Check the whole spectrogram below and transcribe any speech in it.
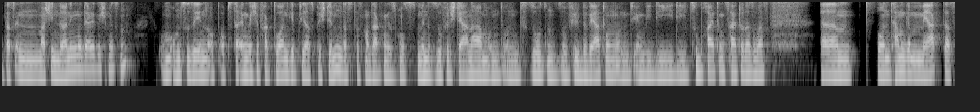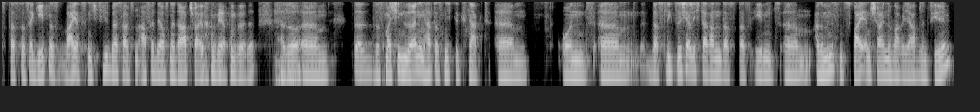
das in Machine Learning Modell geschmissen, um, um zu sehen, ob es da irgendwelche Faktoren gibt, die das bestimmen, dass, dass man sagt, es muss mindestens so viel Sterne haben und, und so, so viel Bewertung und irgendwie die, die Zubereitungszeit oder sowas. Ähm, und haben gemerkt, dass, dass das Ergebnis war jetzt nicht viel besser als ein Affe, der auf eine Dartscheibe werfen würde. Also ähm, das Machine Learning hat das nicht geknackt. Ähm, und ähm, das liegt sicherlich daran, dass das eben, ähm, also mindestens zwei entscheidende Variablen fehlen.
